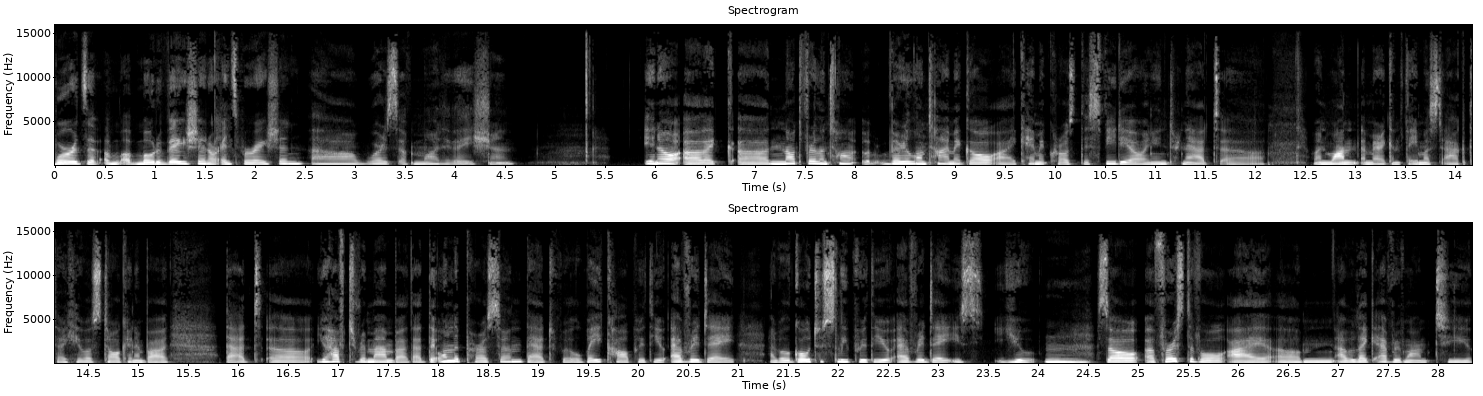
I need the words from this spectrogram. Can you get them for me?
words of, of, of motivation or inspiration? Uh, words of motivation. You know, uh, like uh, not very long time, very long time ago, I came across this video on internet uh, when one American famous actor he was talking about that uh, you have to remember that the only person that will wake up with you every day and will go to sleep with you every day is you. So uh, first of all, I um, I would like everyone to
